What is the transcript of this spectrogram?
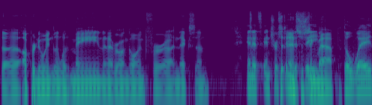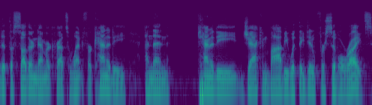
the Upper New England with Maine and everyone going for uh, Nixon. And it's interesting, interesting to see map. the way that the Southern Democrats went for Kennedy and then Kennedy, Jack, and Bobby, what they did for civil rights.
